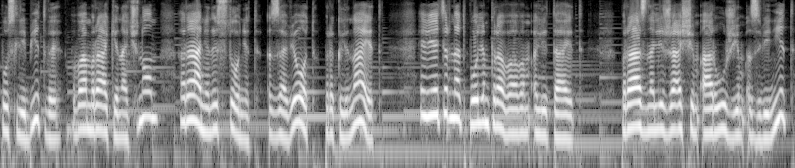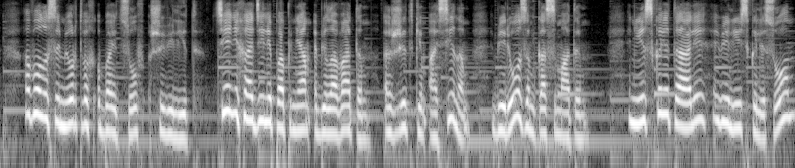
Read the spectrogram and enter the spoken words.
после битвы, во мраке ночном, раненый стонет, зовет, проклинает. Ветер над полем кровавым летает. Праздно лежащим оружием звенит, а волосы мертвых бойцов шевелит. Тени ходили по пням беловатым, жидким осинам, березам косматым. Низко летали, велись колесом,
